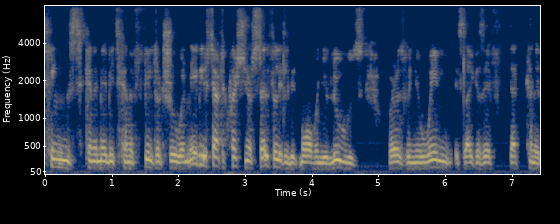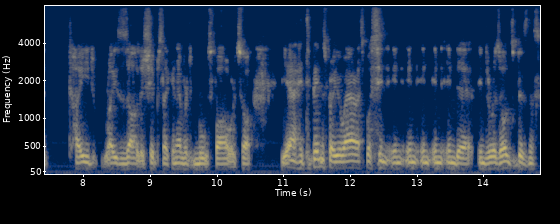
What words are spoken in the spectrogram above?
things kind of maybe to kind of filter through, and maybe you start to question yourself a little bit more when you lose. Whereas when you win, it's like as if that kind of tide rises all the ships, like and everything moves forward. So yeah, it depends where you are, I suppose, in, in, in, in, in the in the results business.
